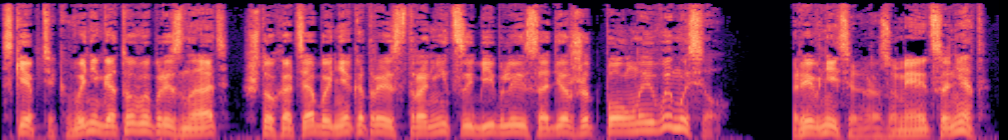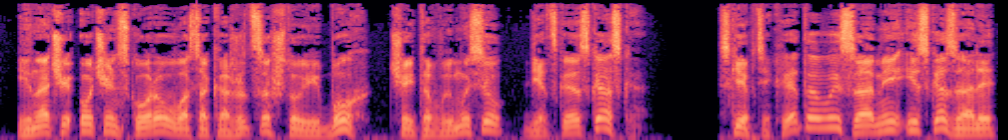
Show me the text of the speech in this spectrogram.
Скептик, вы не готовы признать, что хотя бы некоторые страницы Библии содержат полный вымысел? Ревнитель, разумеется, нет. Иначе очень скоро у вас окажется, что и Бог, чей-то вымысел, детская сказка. Скептик, это вы сами и сказали.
